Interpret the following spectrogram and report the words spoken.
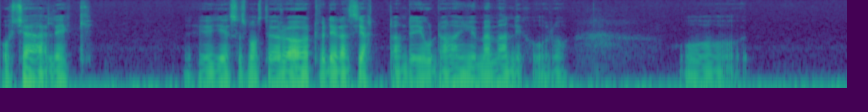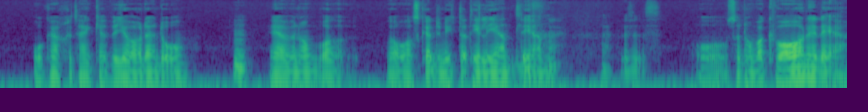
och kärlek. Eh, Jesus måste ha rört vid deras hjärtan. Det gjorde han ju med människor. Och, och, och kanske tänka att vi gör det ändå. Mm. Även om vad, vad ska det nytta till egentligen? ja precis. Och, så de var kvar i det.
